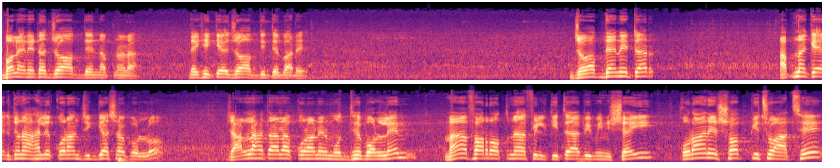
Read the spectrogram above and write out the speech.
বলেন, এটা জবাব দেন আপনারা। দেখি কে জবাব দিতে পারে। জবাব দেন এটার। আপনাকে একজন আহলে কোরআন জিজ্ঞাসা করল যে আল্লাহ তাআলা কোরআনের মধ্যে বললেন, মা ফাররতনা ফিল কিতাবি মিন শাই কোরআনে সব কিছু আছে,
